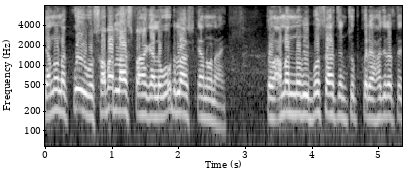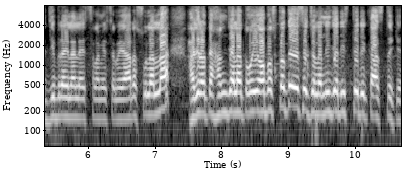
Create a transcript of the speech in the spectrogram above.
কেননা কই ও সবার লাশ পাওয়া গেল, ওর লাশ কেন নাই? তো আমার নবী বসে আছেন চুপ করে হজরতে জিব্রাইল আলাহ ইসলাম ইসলাম ইয়া রাসূলুল্লাহ হজরতে হানজালা তো ওই অবস্থাতে এসেছিল নিজের স্ত্রীর কাছ থেকে।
